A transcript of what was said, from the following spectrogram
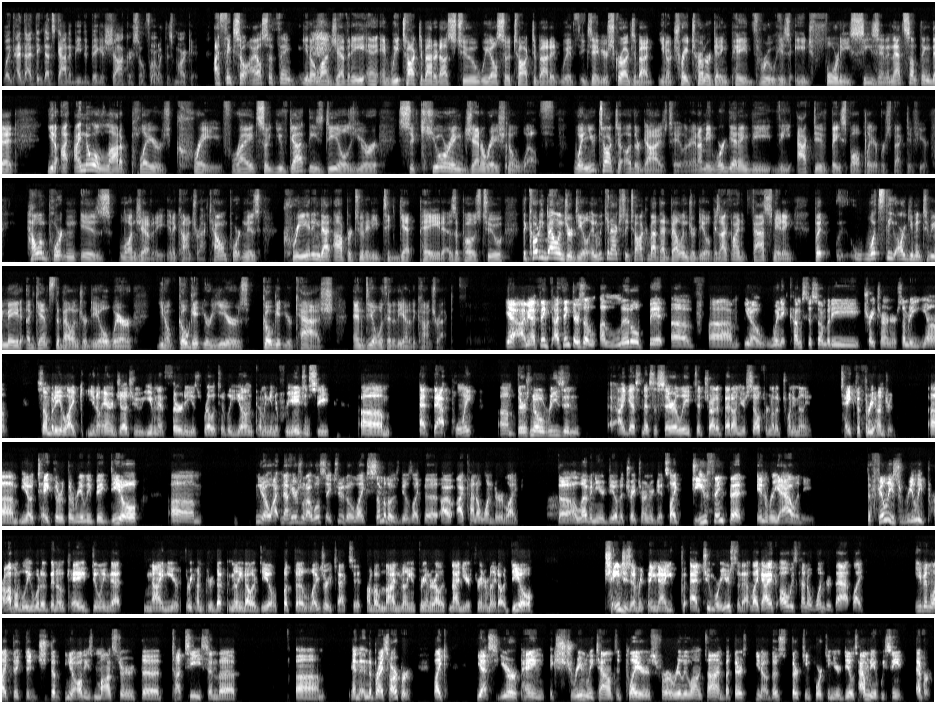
Like I, I think that's got to be the biggest shocker so far with this market. I think so. I also think, you know, longevity, and, and we talked about it, us too. We also talked about it with Xavier Scruggs about, you know, Trea Turner getting paid through his age 40 season. And that's something that, you know, I, I know a lot of players crave, right? So you've got these deals, you're securing generational wealth. When you talk to other guys, Taylor, and I mean, we're getting the the active baseball player perspective here. How important is longevity in a contract? How important is creating that opportunity to get paid as opposed to the Cody Bellinger deal. And we can actually talk about that Bellinger deal because I find it fascinating. But what's the argument to be made against the Bellinger deal where, you know, go get your years, go get your cash and deal with it at the end of the contract? Yeah, I mean, I think I think there's a, a little bit of um, you know when it comes to somebody Trea Turner, somebody young, somebody like you know Aaron Judge, who even at 30 is relatively young coming into free agency. Um, at that point, um, there's no reason, I guess, necessarily to try to bet on yourself for another 20 million. Take the 300. Um, you know, take the the really big deal. Um, you know, now here's what I will say too, though. Like some of those deals, like the I, I kind of wonder, like the 11 year deal that Trea Turner gets. Like, do you think that in reality, the Phillies really probably would have been okay doing that nine year, three hundred million dollar deal, but the luxury tax hit on the nine million, three hundred dollar nine year, three hundred million dollar deal changes everything. Now you add two more years to that. Like I always kind of wondered that, like even like the, the, the you know all these monster the Tatis and the um and and the Bryce Harper like yes you're paying extremely talented players for a really long time but there's you know those 13 14 year deals how many have we seen ever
